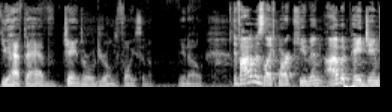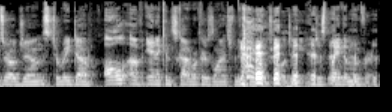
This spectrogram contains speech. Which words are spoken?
you have to have James Earl Jones voice in them. You know, if I was like Mark Cuban, I would pay James Earl Jones to redub all of Anakin Skywalker's lines from the prequel trilogy and just play them over.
